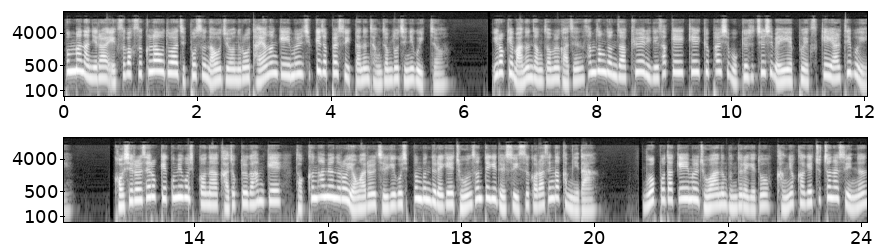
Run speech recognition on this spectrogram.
뿐만 아니라 엑스박스 클라우드와 지포스 나우 지원으로 다양한 게임을 쉽게 접할 수 있다는 장점도 지니고 있죠. 이렇게 많은 장점을 가진 삼성전자 QLED 4K KQ85QS70AF XKR TV. 거실을 새롭게 꾸미고 싶거나 가족들과 함께 더 큰 화면으로 영화를 즐기고 싶은 분들에게 좋은 선택이 될 수 있을 거라 생각합니다. 무엇보다 게임을 좋아하는 분들에게도 강력하게 추천할 수 있는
